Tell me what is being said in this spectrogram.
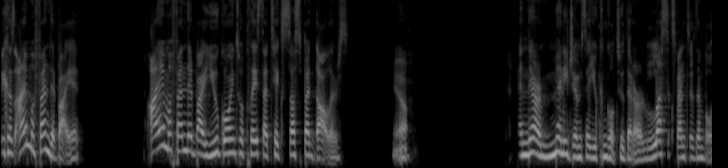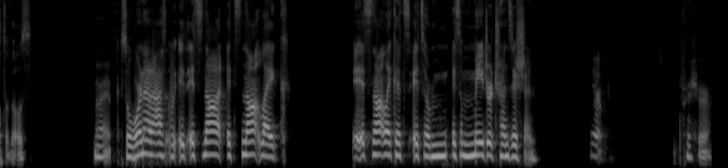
because I'm offended by it. I am offended by you going to a place that takes suspect dollars. yeah And there are many gyms that you can go to that are less expensive than both of those. right So we're not asking. It, it's not. It's not like. It's not like it's it's a it's a major transition. yep for sure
